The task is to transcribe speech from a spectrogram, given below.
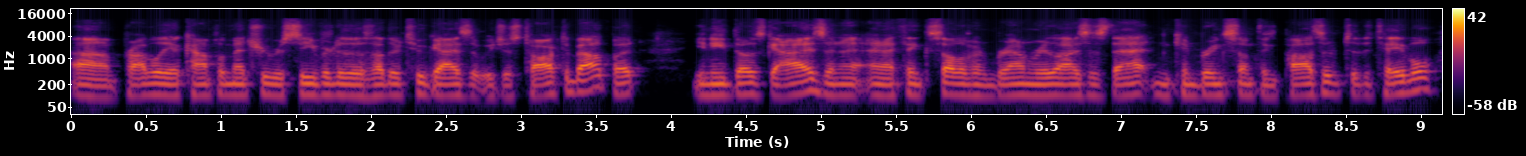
Uh, probably a complementary receiver to those other two guys that we just talked about, but you need those guys. And, and I think Sullivan Brown realizes that and can bring something positive to the table.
